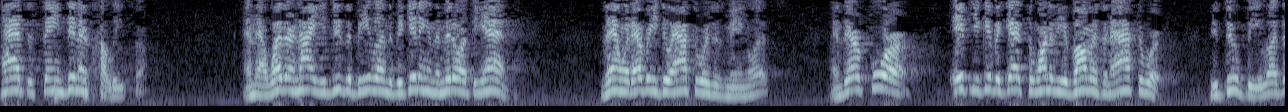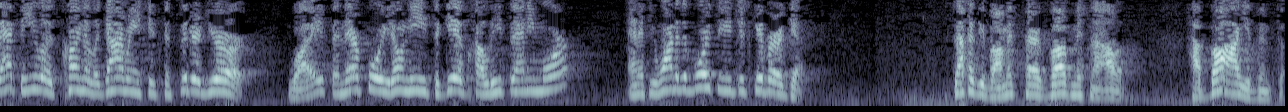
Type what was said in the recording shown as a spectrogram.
had the same din as chalitza. And that whether or not you do the beila in the beginning, in the middle, at the end, then whatever you do afterwards is meaningless. And therefore, if you give a get to one of the Yavamas and afterwards you do Bila, that Bila is kind of Lagamri and she's considered your wife, and therefore you don't need to give Chalitza anymore. And if you want to divorce her, you just give her a gift. Second Yavamis, Paragvav Mishnah Aleph. Haba Yavimta.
